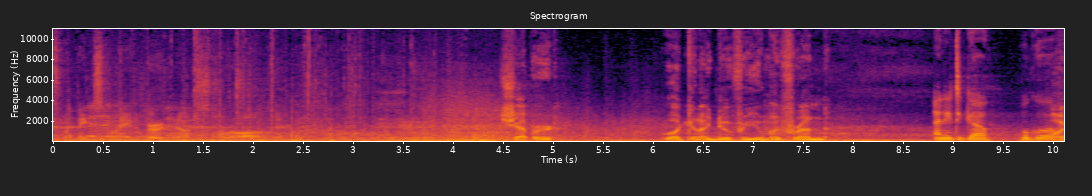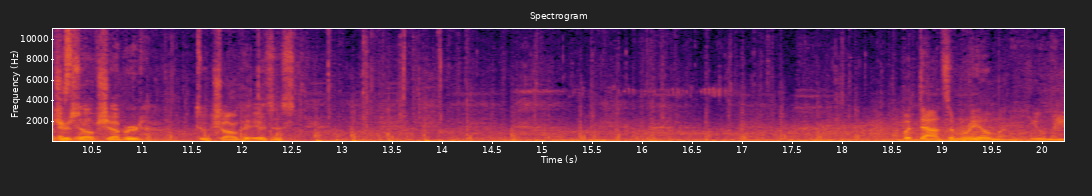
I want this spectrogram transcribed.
That's what makes Clan Urdnot strong. Shepard, what can I do for you, my friend? I need to go. We'll go over Watch this. yourself, Shepard. Tuchanka isn't... Put down some real money, human.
